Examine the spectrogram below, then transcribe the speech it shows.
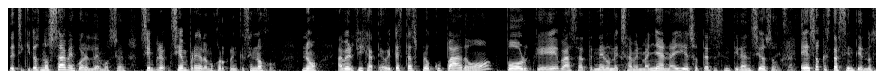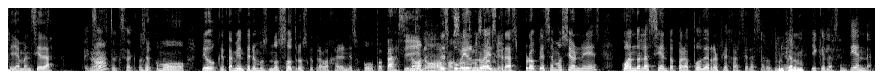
de chiquitos no saben cuál es la emoción. Siempre siempre a lo mejor creen que es enojo. No, a ver, fíjate, ahorita estás preocupado porque vas a tener un examen mañana y eso te hace sentir ansioso. Exacto. Eso que estás sintiendo se llama ansiedad. ¿No? Exacto, exacto. O sea, como digo que también tenemos nosotros que trabajar en eso como papás, Sí, ¿no? no, Descubrir nuestras también. propias emociones cuando las siento para poder reflejárselas a los Porque niños a lo- y que las entiendan.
